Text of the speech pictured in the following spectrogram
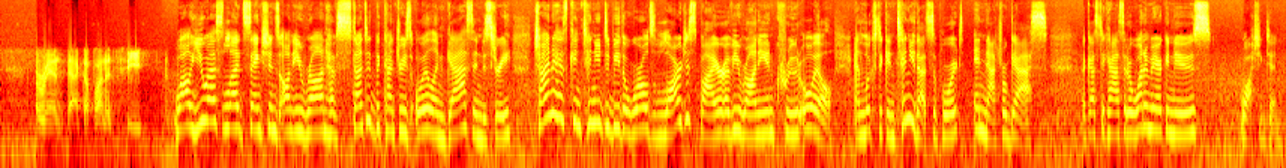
Iran back up on its feet. While U.S. led sanctions on Iran have stunted the country's oil and gas industry, China has continued to be the world's largest buyer of Iranian crude oil and looks to continue that support in natural gas. Augusta Cassada, One American News, Washington.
